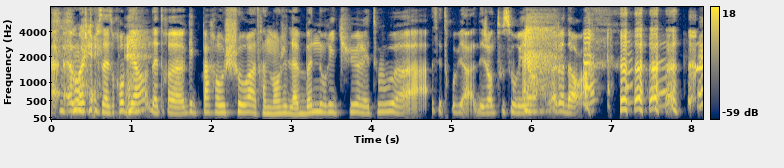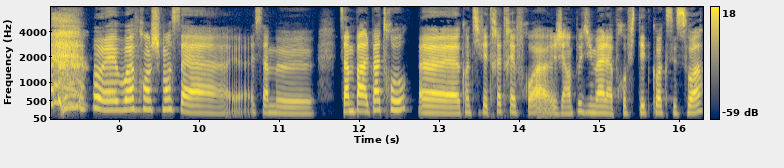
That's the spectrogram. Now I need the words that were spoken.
Euh, Moi, je trouve ça trop bien d'être euh, quelque part au chaud, en train de manger de la bonne nourriture et tout. Ah, c'est trop bien, des gens tout souriants. Moi, J'adore. ouais, moi franchement ça, ça me, ça me parle pas trop. Euh, quand il fait très très froid, j'ai un peu du mal à profiter de quoi que ce soit.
